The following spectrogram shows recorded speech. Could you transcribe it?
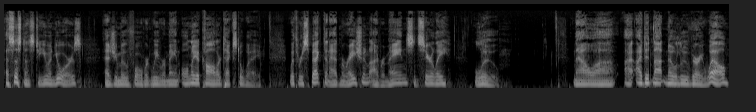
assistance to you and yours as you move forward, we remain only a call or text away. With respect and admiration, I remain sincerely Lou. Now, uh, I, I, did not know Lou very well.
